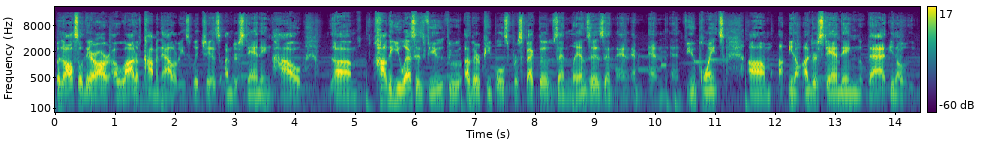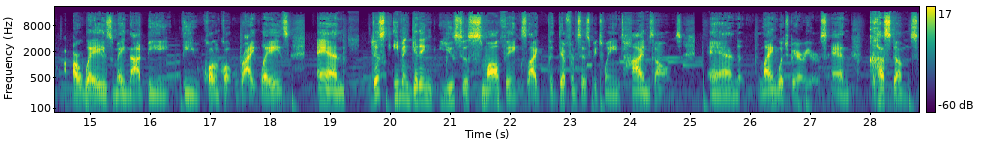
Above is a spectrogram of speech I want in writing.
But also, there are a lot of commonalities, which is understanding how um, how the U.S. is viewed through other people's perspectives and lenses and and and, and, and viewpoints. Um, uh, you know, understanding that you know our ways may not be the quote unquote right ways, and just even getting used to small things like the differences between time zones and language barriers and customs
